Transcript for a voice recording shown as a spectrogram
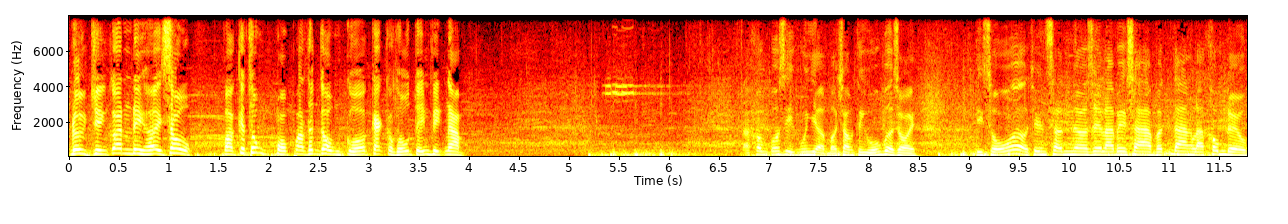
đường truyền của anh đi hơi sâu và kết thúc một pha tấn công của các cầu thủ tuyển Việt Nam. Đã không có gì nguy hiểm ở trong tình huống vừa rồi. Tỷ số ở trên sân ờ, Zela Besa vẫn đang là không đều.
